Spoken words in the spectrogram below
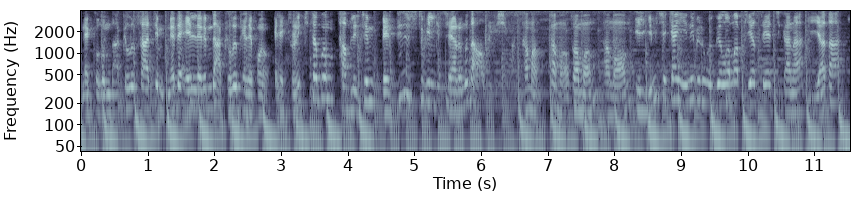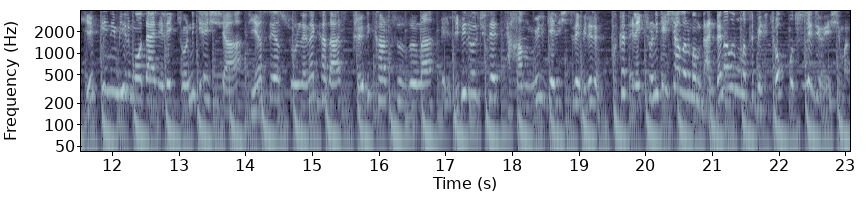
ne kolumda akıllı saatim, ne de ellerimde akıllı telefonum. Elektronik kitabım, tabletim ve dizüstü bilgisayarımı da aldı Yeşimhan. Tamam, tamam, tamam, tamam. İlgimi çeken yeni bir uygulama piyasaya çıkana ya da yepyeni bir model elektronik eşya piyasaya sürülene kadar kredi kartsızlığına belli bir ölçüde tahammül geliştirebilirim. Fakat elektronik eşyalarımın benden alınması beni çok mutsuz ediyor Yeşimhan.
